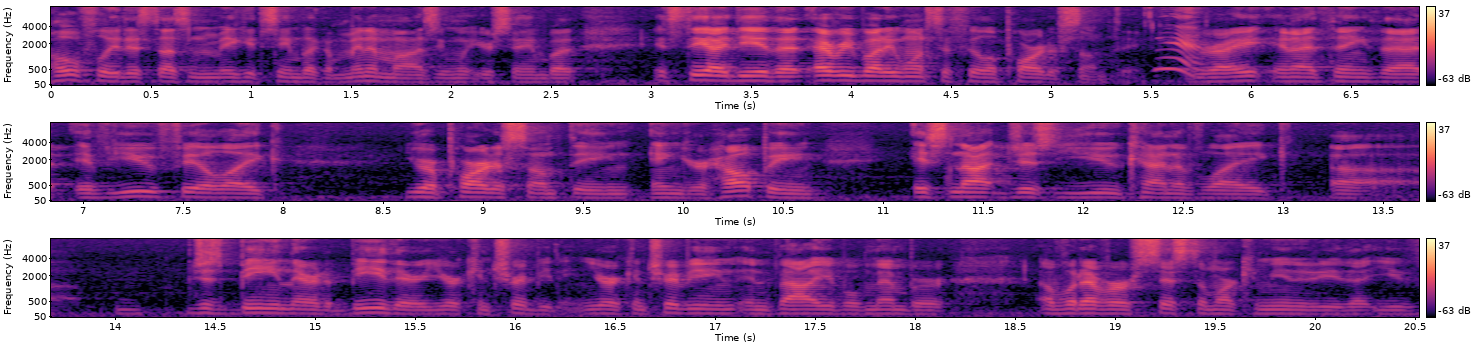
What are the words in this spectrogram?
hopefully this doesn't make it seem like i'm minimizing what you're saying but it's the idea that everybody wants to feel a part of something Yeah. right? And i think that if you feel like you're a part of something and you're helping it's not just you kind of like uh, just being there to be there you're contributing. You're a contributing and valuable member of whatever system or community that you've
